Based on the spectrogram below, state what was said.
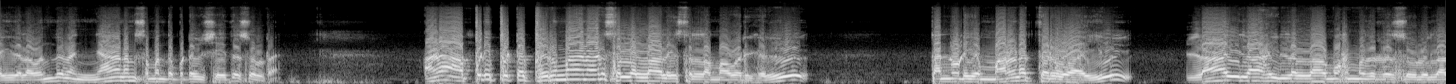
இதுல வந்து நான் ஞானம் சம்பந்தப்பட்ட விஷயத்த சொல்றேன். ஆனா அப்படிப்பட்ட பெருமானார் சல்லல்லா அலிசல்லாம் அவர்கள் தன்னுடைய மரண தருவாயில் லா இலாஹ இல்லல்லா முகமது ரசூலுல்லா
